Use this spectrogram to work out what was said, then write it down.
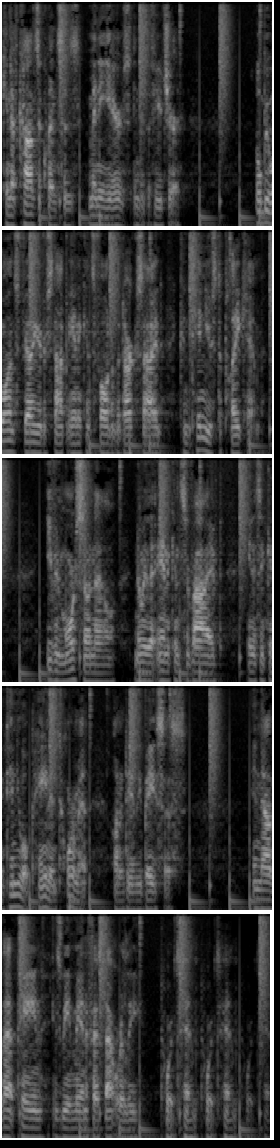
can have consequences many years into the future. Obi-Wan's failure to stop Anakin's fall to the dark side continues to plague him. Even more so now, knowing that Anakin survived and is in continual pain and torment on a daily basis. And now that pain is being manifest outwardly towards him, towards him, towards him.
